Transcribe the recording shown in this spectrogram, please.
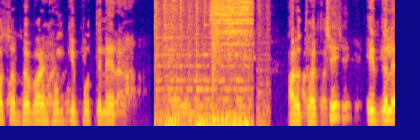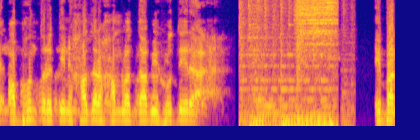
অস্ত্র ব্যবহারে হুমকি পুতিনের। আরও থাকছে ইসরায়েলের অভ্যন্তরে তিন হাজার হামলার দাবি হুতিরা। এবার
